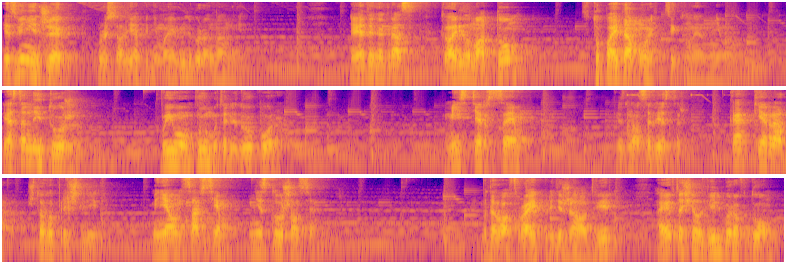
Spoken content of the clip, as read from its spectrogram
«Извини, Джек», – бросил я, поднимая Вильбора на ноги. «Но это как раз говорил ему о том...» «Ступай домой», – цикнул я на него. «И остальные тоже. Вы его вымотали до упора». «Мистер Сэм», – признался Лестер, – «как я рад, что вы пришли. Меня он совсем не слушался». Вдова Фрай придержала дверь, а я втащил Вильбора в дом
